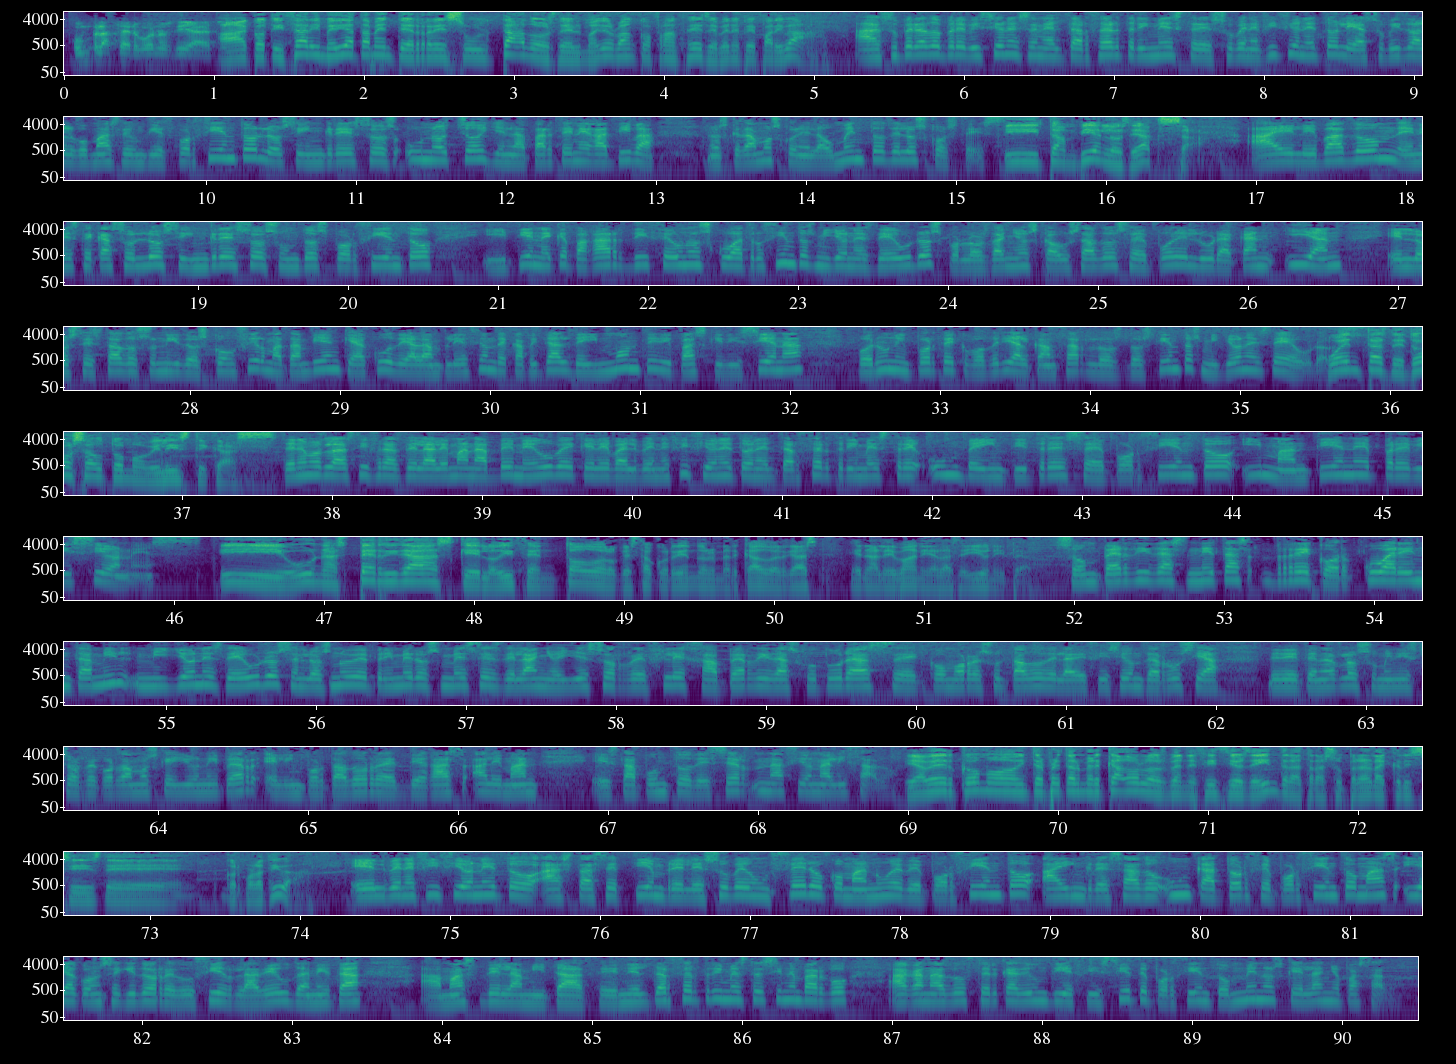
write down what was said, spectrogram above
Un placer, buenos días. A cotizar inmediatamente resultados del mayor banco francés de BNP Paribas. Ha superado previsiones en el tercer trimestre. Su beneficio neto le ha subido algo más de un 10%, los ingresos un 8% y en la parte negativa nos quedamos con el aumento de los costes. Y también los de AXA. Ha elevado, en este caso, los ingresos un 2% y tiene que pagar, dice, unos 400 millones de euros por los daños causados eh, por el huracán Ian en los Estados Unidos. Confirma también que acude a la ampliación de capital de Imonti di Paschi di Siena por un importe que podría alcanzar los 200 millones de euros. Cuentas de dos automovilísticas. Tenemos las cifras de la alemana BMW que eleva el beneficio neto en el tercer trimestre un 23% y mantiene previsiones y unas pérdidas que lo dicen todo lo que está ocurriendo en el mercado del gas en Alemania, las de Uniper. Son pérdidas netas récord, 40.000 millones de euros en los nueve primeros meses del año y eso refleja pérdidas futuras eh, como resultado de la decisión de Rusia de detener los suministros. Recordamos que Uniper, el importador eh, de gas alemán, está a punto de ser nacionalizado. Y a ver cómo interpreta el mercado los beneficios de Indra tras superar la crisis de corporativa. El beneficio neto hasta septiembre le sube un 0,9%, ha ingresado un 14% más y ha conseguido reducir la deuda neta a más de la mitad. En el tercer trimestre, sin embargo, ha ganado cerca de un 17% menos que el año pasado.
